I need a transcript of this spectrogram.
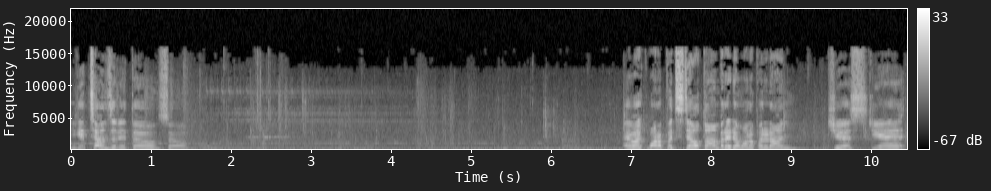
You get tons of it though, so. I like want to put stealth on, but I don't want to put it on just yet,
